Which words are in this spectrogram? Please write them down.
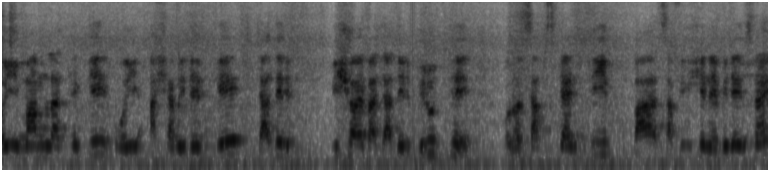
ওই মামলা থেকে ওই আসামিদেরকে যাদের বিষয় বা যাদের বিরুদ্ধে কোনো সাবস্ট্যান্টিভ বা সাফিসিয়েন্ট এভিডেন্স নাই,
